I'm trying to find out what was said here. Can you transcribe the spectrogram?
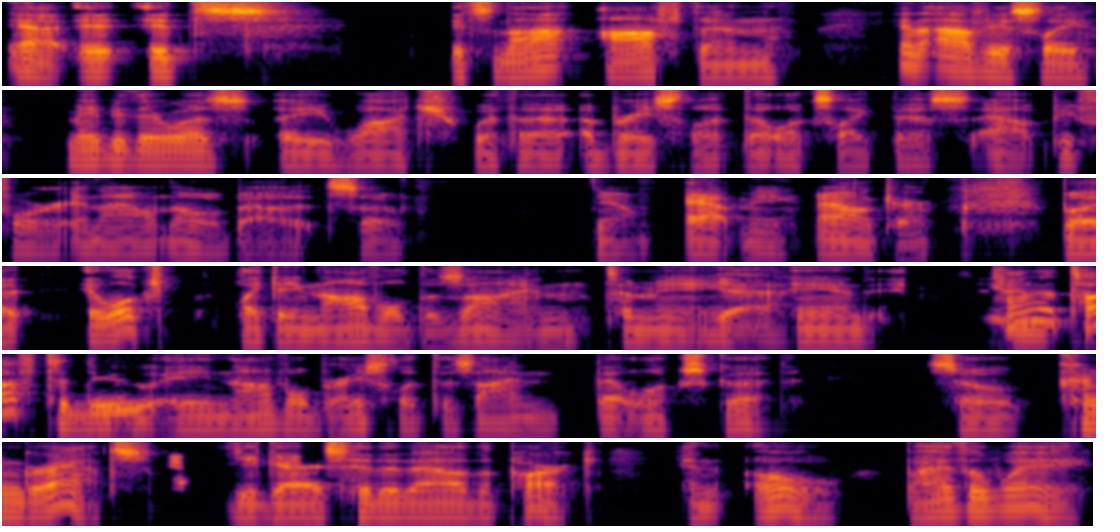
yeah, it, it's it's not often, and obviously, maybe there was a watch with a, a bracelet that looks like this out before, and I don't know about it. So, you know, at me, I don't care. But it looks like a novel design to me. Yeah. and it's hmm. kind of tough to do a novel bracelet design that looks good. So, congrats, you guys hit it out of the park. And oh, by the way,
